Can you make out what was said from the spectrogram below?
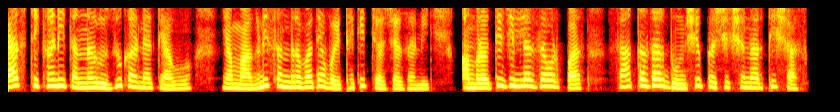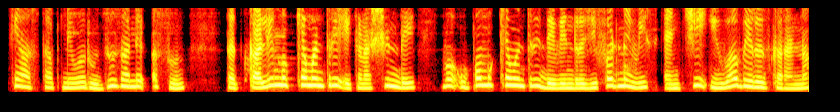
त्याच ठिकाणी त्यांना रुजू करण्यात यावं या मागणी संदर्भात या बैठकीत चर्चा झाली. अमरावती जिल्ह्यात जवळपास सात हजार दोनशे प्रशिक्षणार्थी शासकीय आस्थापनेवर रुजू झाले असून तत्कालीन मुख्यमंत्री एकनाथ शिंदे व उपमुख्यमंत्री देवेंद्रजी फडणवीस यांची युवा बेरोजगारांना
